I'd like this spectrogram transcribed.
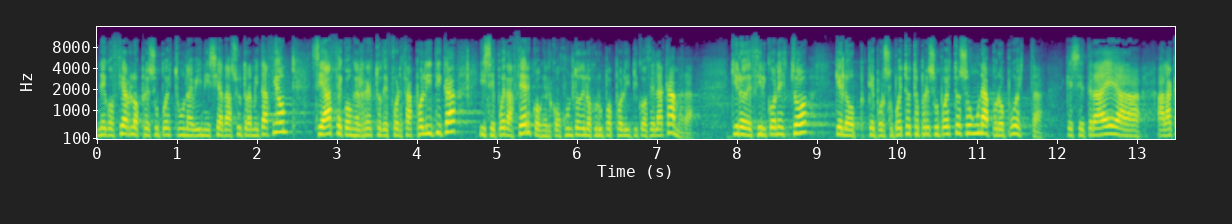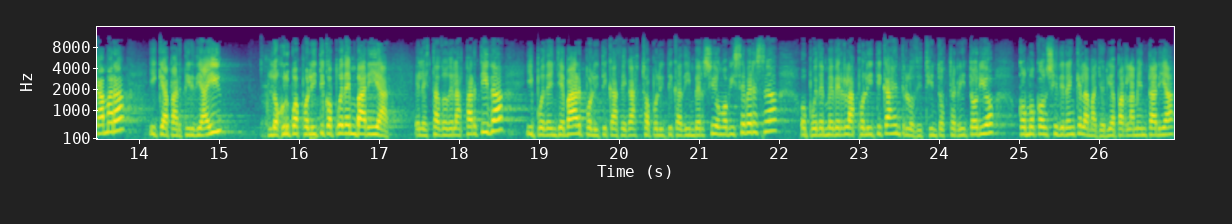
negociar los presupuestos una vez iniciada su tramitación, se hace con el resto de fuerzas políticas y se puede hacer con el conjunto de los grupos políticos de la Cámara. Quiero decir con esto que, por supuesto, estos presupuestos son una propuesta que se trae a la Cámara y que, a partir de ahí, los grupos políticos pueden variar el estado de las partidas y pueden llevar políticas de gasto a políticas de inversión o viceversa, o pueden mover las políticas entre los distintos territorios como consideren que la mayoría parlamentaria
